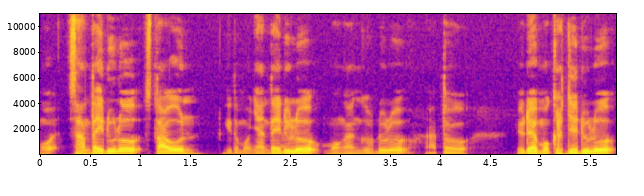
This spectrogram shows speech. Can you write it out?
Mau santai dulu setahun gitu mau nyantai dulu mau nganggur dulu atau yaudah mau kerja dulu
